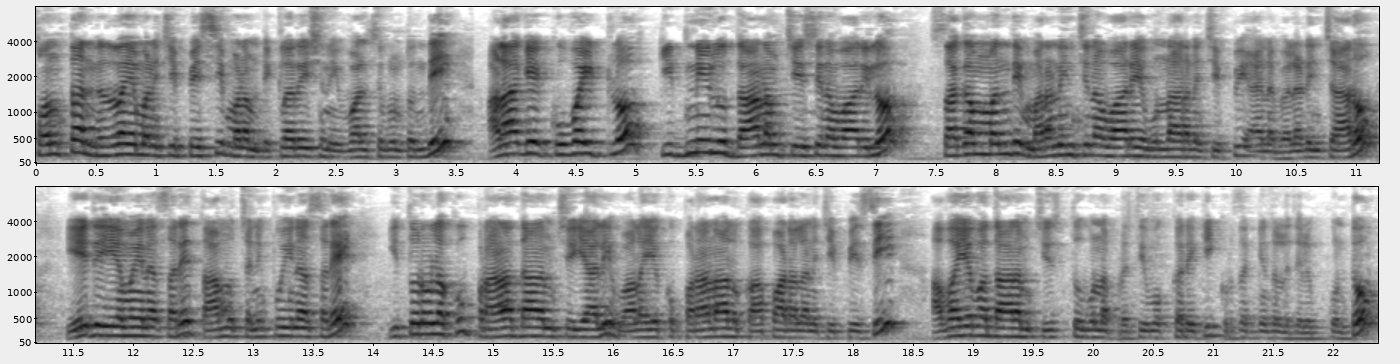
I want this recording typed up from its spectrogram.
సొంత నిర్ణయం అని చెప్పేసి మనం డిక్లరేషన్ ఇవ్వాల్సి ఉంటుంది. అలాగే కువైట్లో కిడ్నీలు దానం చేసిన వారిలో సగం మంది మరణించిన వారే ఉన్నారని చెప్పి ఆయన వెల్లడించారు. ఏది ఏమైనా సరే తాము చనిపోయినా సరే ఇతరులకు ప్రాణదానం చేయాలి వాళ్ళ యొక్క ప్రాణాలు కాపాడాలని చెప్పేసి అవయవ దానం చేస్తూ ఉన్న ప్రతి ఒక్కరికి కృతజ్ఞతలు తెలుపుకుంటూ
